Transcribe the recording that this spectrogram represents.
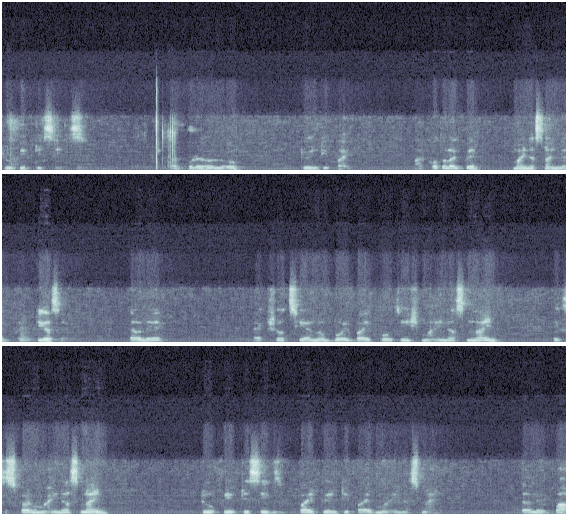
টু ফিফটি সিক্স তারপরে হলো টোয়েন্টি ফাইভ আর কত লাগবে? মাইনাস নাইন লাগবে, ঠিক আছে? তাহলে একশো ছিয়ানব্বই বাই পঁচিশ minus nine x square minus nine two fifty six by twenty five minus nine তাহলে বা,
